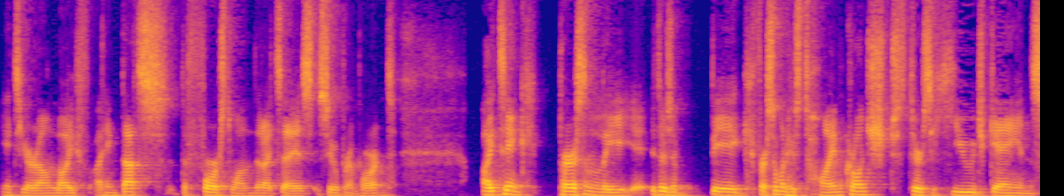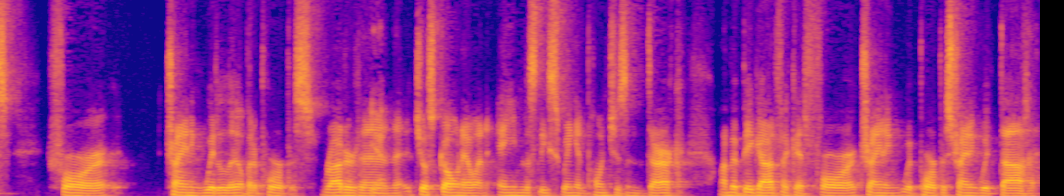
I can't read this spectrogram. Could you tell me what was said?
into your own life. I think that's the first one that I'd say is super important. I think personally, there's a big, for someone who's time crunched, there's a huge gains for training with a little bit of purpose rather than just going out and aimlessly swinging punches in the dark. I'm a big advocate for training with purpose, training with data.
